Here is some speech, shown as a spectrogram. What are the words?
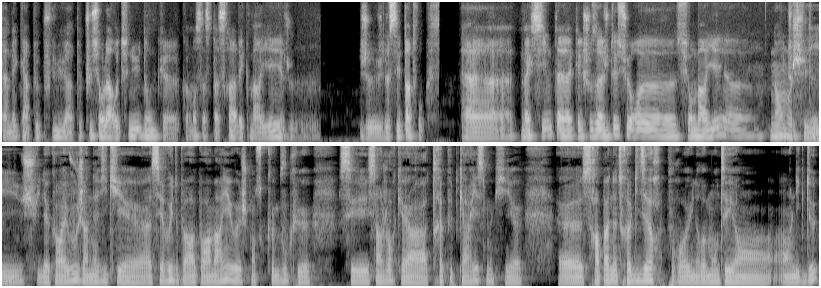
un mec un peu plus un peu plus sur la retenue donc euh, comment ça se passera avec Marié je je je sais pas trop Euh, Maxime t'as quelque chose à ajouter sur euh, sur Marié Non, moi je te- suis, je suis d'accord avec vous. J'ai un avis qui est assez rude par rapport à Marié. Ouais, je pense comme vous que c'est un joueur qui a très peu de charisme, qui euh, Euh, sera pas notre leader pour une remontée en, Ligue 2.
